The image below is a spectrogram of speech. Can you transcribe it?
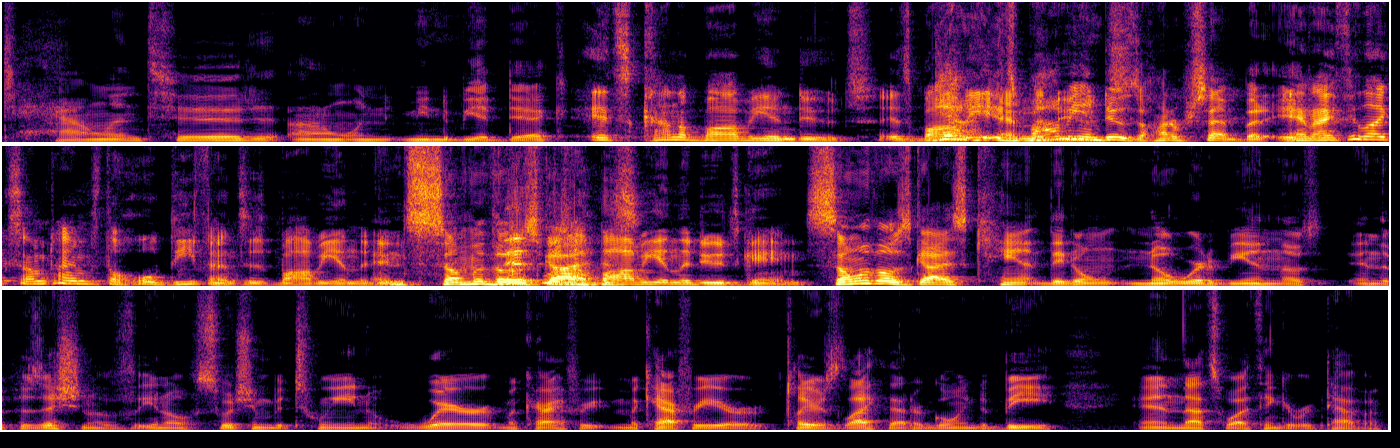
talented. I don't mean to be a dick. It's kind of Bobby and dudes. It's Bobby yeah, it's and Bobby the and dudes. dudes, 100. percent But it, And I feel like sometimes the whole defense is Bobby and the dudes. and some of those this guys, was a Bobby and the dudes game. some of those guys can't. They don't know where to be in those in the position of you know switching between where McCaffrey, McCaffrey or players like that are going to be, and that's why I think it wreaked havoc.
